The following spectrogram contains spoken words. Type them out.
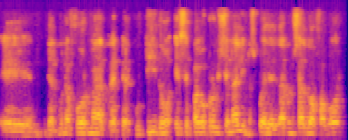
eh, de alguna forma repercutido ese pago provisional y nos puede dar un saldo a favor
